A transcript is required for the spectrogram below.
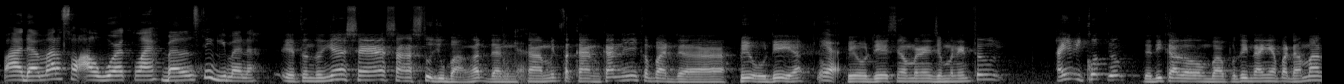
Pak Damar soal work life balance nih gimana? Ya tentunya saya sangat setuju banget dan Oke. kami tekankan ini kepada BOD ya. Iya. BOD senior manajemen itu ayo ikut yuk. Jadi kalau Mbak Putri nanya Pak Damar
